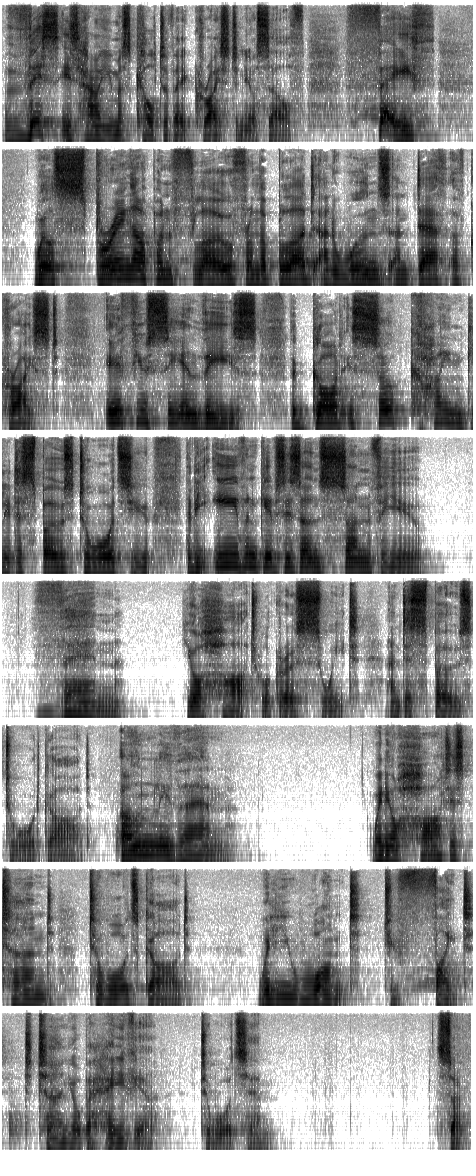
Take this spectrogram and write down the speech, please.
This is how you must cultivate Christ in yourself. Faith will spring up and flow from the blood and wounds and death of Christ. If you see in these that God is so kindly disposed towards you that he even gives his own Son for you, then your heart will grow sweet and disposed toward God. Only then, when your heart is turned towards God, will you want to fight to turn your behavior towards Him. So,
